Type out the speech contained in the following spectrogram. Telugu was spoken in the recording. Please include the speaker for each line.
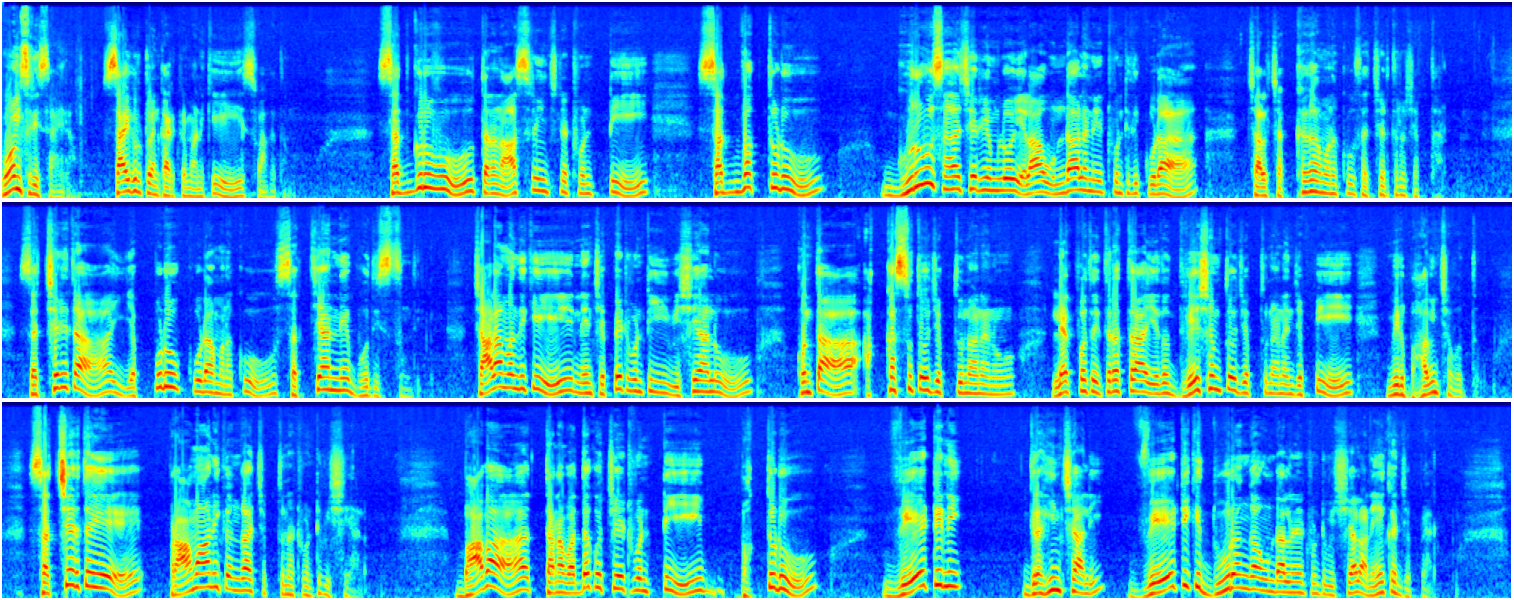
Speaker 1: ఓం శ్రీ సాయిరామ్. సాయి గురుకులం కార్యక్రమానికి స్వాగతం. సద్గురువు తనను ఆశ్రయించినటువంటి సద్భక్తుడు గురువు సహచర్యంలో ఎలా ఉండాలనేటువంటిది కూడా చాలా చక్కగా మనకు సచ్చరితలో చెప్తారు. సచ్చరిత ఎప్పుడూ కూడా మనకు సత్యాన్నే బోధిస్తుంది. చాలామందికి నేను చెప్పేటువంటి విషయాలు కొంత అక్కస్సుతో చెప్తున్నానను లేకపోతే ఇతరత్రా ఏదో ద్వేషంతో చెప్తున్నానని చెప్పి మీరు భావించవద్దు. సచ్చరితయే ప్రామాణికంగా చెప్తున్నటువంటి విషయాలు. బాబా తన వద్దకు వచ్చేటువంటి భక్తుడు వేటిని గ్రహించాలి వేటికి దూరంగా ఉండాలనేటువంటి విషయాలు అనేకం చెప్పారు.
